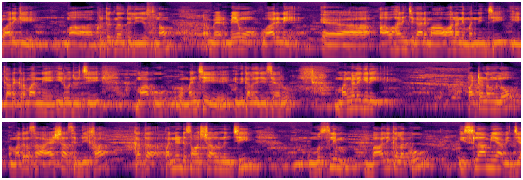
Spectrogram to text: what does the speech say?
వారికి మా కృతజ్ఞతలు తెలియజేస్తున్నాం. మే- మేము వారిని ఆహ్వానించగానే మా ఆహ్వానాన్ని మన్నించి ఈ కార్యక్రమాన్ని ఈరోజు వచ్చి మాకు మంచి ఇది కలగజేశారు. మంగళగిరి పట్టణంలో మద్రసా ఆయేషా సిద్దిఖా గత పన్నెండు సంవత్సరాల నుంచి ముస్లిం బాలికలకు ఇస్లామియా విద్య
